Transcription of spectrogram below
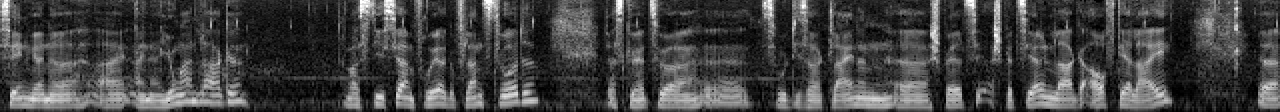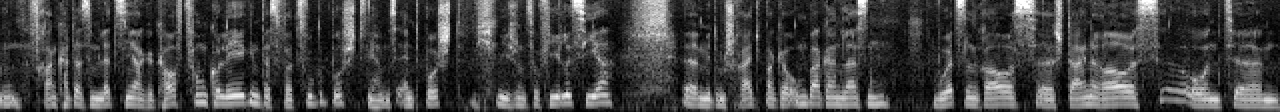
sehen wir eine, eine Junganlage, was dieses Jahr im Frühjahr gepflanzt wurde. Das gehört zur, äh, zu dieser kleinen äh, speziellen Lage auf der Leih. Ähm, Frank hat das im letzten Jahr gekauft vom Kollegen. Das war zugebuscht. Wir haben es entbuscht, wie, schon so vieles hier. Äh, mit dem Schreitbagger umbaggern lassen. Wurzeln raus, äh, Steine raus. Und ähm,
